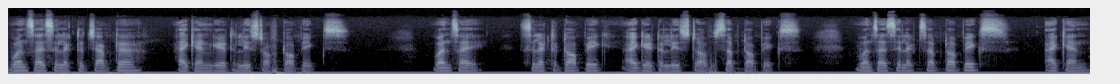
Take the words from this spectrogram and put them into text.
Once I select a chapter, I can get a list of topics. Once I select a topic, I get a list of subtopics. Once I select subtopics, I can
